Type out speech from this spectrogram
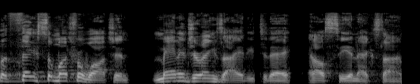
But thanks so much for watching. Manage your anxiety today, and I'll see you next time.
